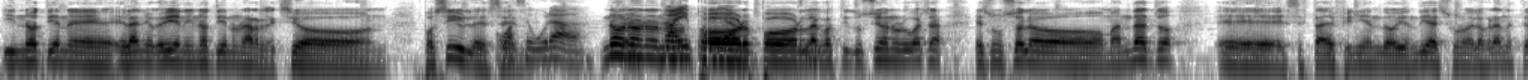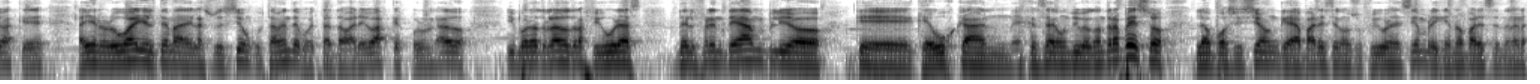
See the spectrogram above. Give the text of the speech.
y no tiene el año que viene y no tiene una reelección posible. O Se- asegurada. no, Sí, no, no, no. hay por. Por Sí. la constitución uruguaya es un solo mandato. Eh, se está definiendo hoy en día, es uno de los grandes temas que hay en Uruguay, el tema de la sucesión, justamente, porque está Tabaré Vázquez por un lado y por otro lado otras figuras del Frente Amplio que, que buscan ejercer algún tipo de contrapeso, la oposición que aparece con sus figuras de siempre y que no parece tener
